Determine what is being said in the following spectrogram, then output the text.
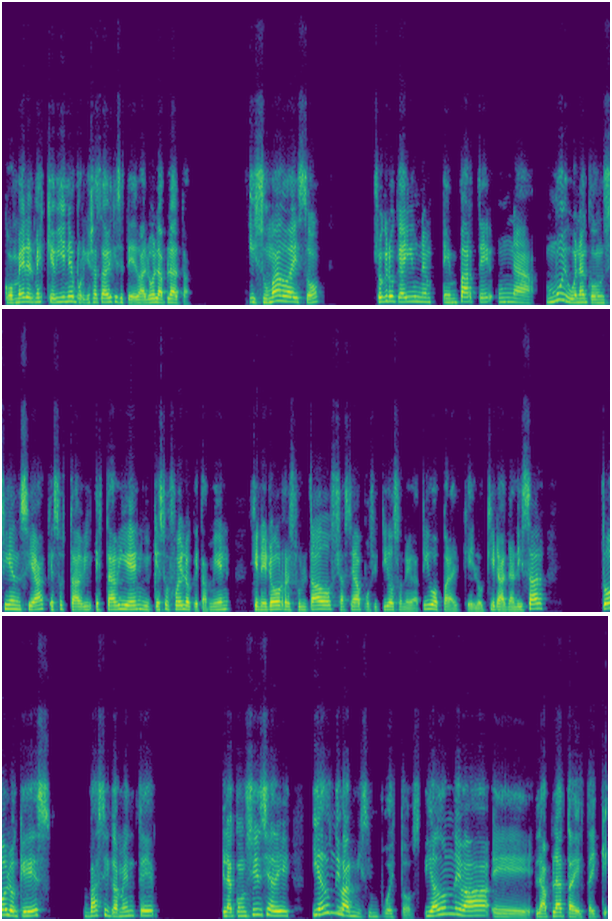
comer el mes que viene porque ya sabes que se te devaluó la plata. Y sumado a eso, yo creo que hay en parte una muy buena conciencia que eso está, está bien y que eso fue lo que también generó resultados, ya sea positivos o negativos, para el que lo quiera analizar. Todo lo que es básicamente la conciencia de ¿y a dónde van mis impuestos? ¿Y a dónde va eh, la plata esta? ¿Y qué,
